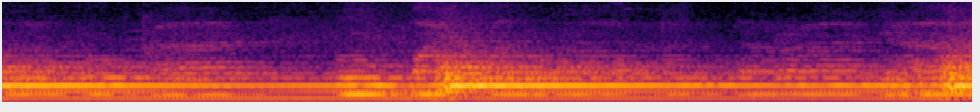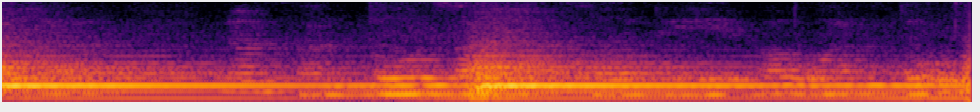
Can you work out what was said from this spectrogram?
พะทุกขาอุปัปปะอันตรายานัสสันตุสัพพะโสติภวันตุเต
